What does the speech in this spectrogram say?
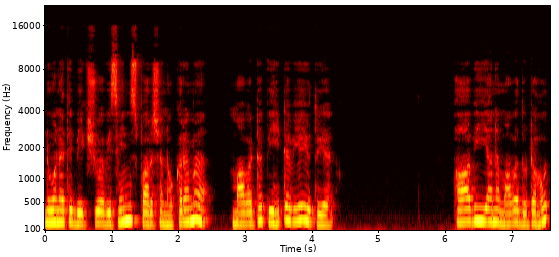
නුවණැති භික්ෂුව විසින් ස්පර්ශ නොකරම මවට පිහිට විය යුතුය. පාවී යන මව දුටහොත්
